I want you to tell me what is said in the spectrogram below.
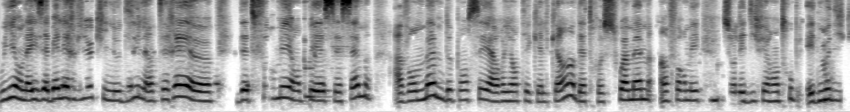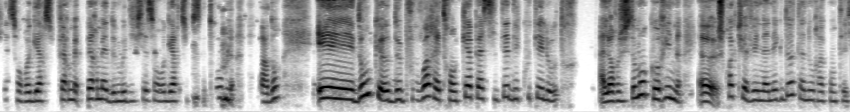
Oui, on a Isabelle Hervieux qui nous dit l'intérêt euh, d'être formé en PSSM avant même de penser à orienter quelqu'un, d'être soi-même informé sur les différents troubles et de modifier son regard, permet, de modifier son regard sur ces troubles, pardon, et donc euh, de pouvoir être en capacité d'écouter l'autre. Alors justement, Corinne, euh, je crois que tu avais une anecdote à nous raconter.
